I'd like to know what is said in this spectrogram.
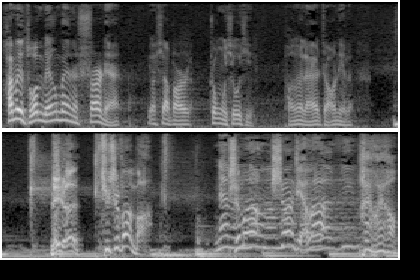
还没琢磨明白呢，十二点要下班了，中午休息，朋友来找你了。雷人，去吃饭吧。什么？十二点了？还好还好，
